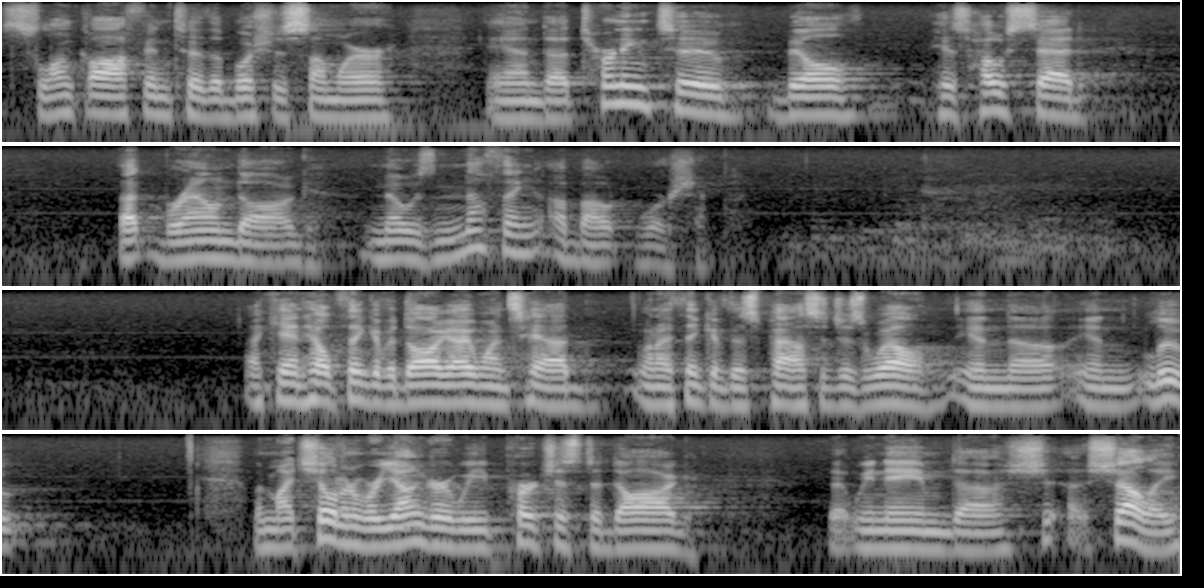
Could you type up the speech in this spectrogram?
slunk off into the bushes somewhere, and uh, turning to Bill, his host said, That brown dog knows nothing about worship. I can't help think of a dog I once had when I think of this passage as well in, uh, in Luke. When my children were younger, we purchased a dog that we named uh, Sh- Shelly.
